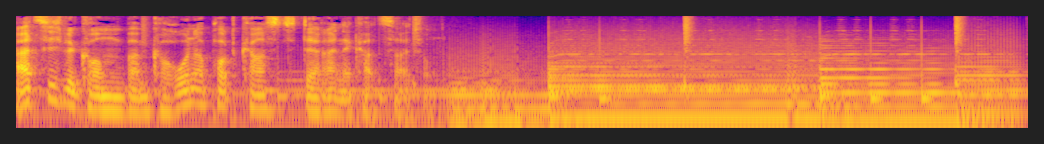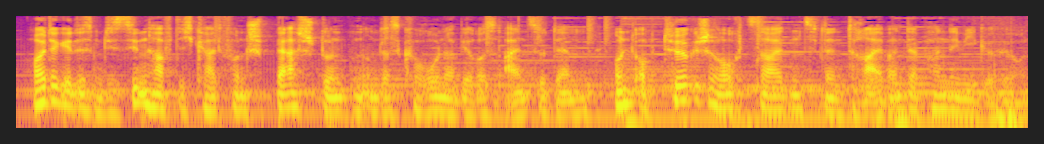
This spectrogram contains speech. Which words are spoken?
Herzlich willkommen beim Corona-Podcast der rhein zeitung Heute geht es um die Sinnhaftigkeit von Sperrstunden, um das Coronavirus einzudämmen und ob türkische Hochzeiten zu den Treibern der Pandemie gehören.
